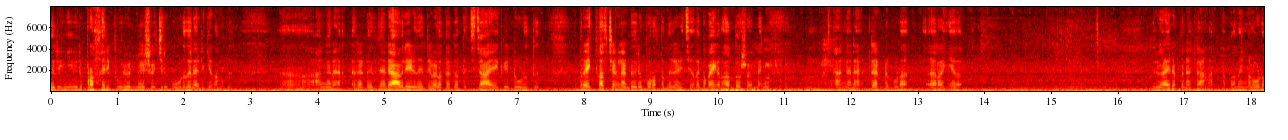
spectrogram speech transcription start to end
ഒരുങ്ങി ഒരു പ്രസരിപ്പ് ഒരു ഉന്മേഷം ഇച്ചിരി കൂടുതലായിരിക്കും നമുക്ക്. അങ്ങനെ രണ്ടുപേരും ഞാൻ രാവിലെ എഴുന്നേറ്റ് വിളക്കൊക്കെ കത്തിച്ച് ചായയൊക്കെ ഇട്ട് കൊടുത്ത് ബ്രേക്ക്ഫാസ്റ്റ് ഞങ്ങൾ രണ്ടുപേരും പുറത്തുനിന്ന് കഴിച്ച് അതൊക്കെ ഭയങ്കര സന്തോഷമല്ലേ? അങ്ങനെ രണ്ടും കൂടെ ഇറങ്ങിയതാണ് ഗുരുവായൂരപ്പനെ കാണാൻ. അപ്പോൾ നിങ്ങളോട്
